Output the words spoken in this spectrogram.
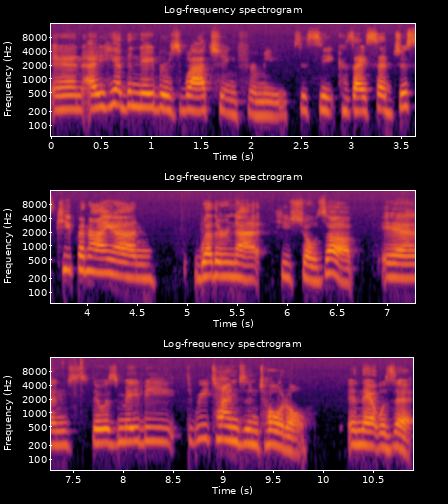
And I had the neighbors watching for me to see, because I said, just keep an eye on whether or not he shows up. And there was maybe three times in total, and that was it.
